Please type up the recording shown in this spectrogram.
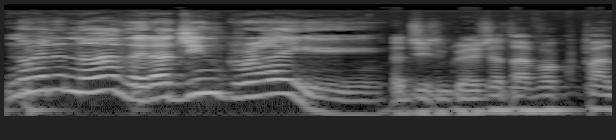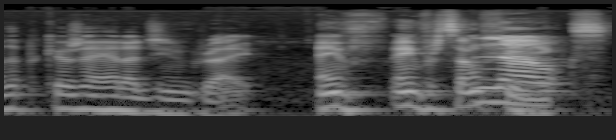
Não era nada, era a Jean Grey. A Jean Grey já estava ocupada porque eu já era a Jean Grey. Em, em versão Não. Phoenix.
